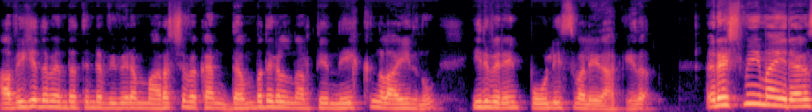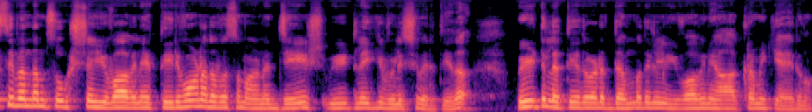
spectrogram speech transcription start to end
അവിഹിത ബന്ധത്തിന്റെ വിവരം മറച്ചുവെക്കാൻ ദമ്പതികൾ നടത്തിയ നീക്കങ്ങളായിരുന്നു ഇരുവരെയും പോലീസ് വലയിലാക്കിയത്. രശ്മിയുമായി രഹസ്യബന്ധം സൂക്ഷിച്ച യുവാവിനെ തിരുവോണ ദിവസമാണ് ജയേഷ് വീട്ടിലേക്ക് വിളിച്ചു വരുത്തിയത്. വീട്ടിലെത്തിയതോടെ ദമ്പതികൾ യുവാവിനെ ആക്രമിക്കുകയായിരുന്നു.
